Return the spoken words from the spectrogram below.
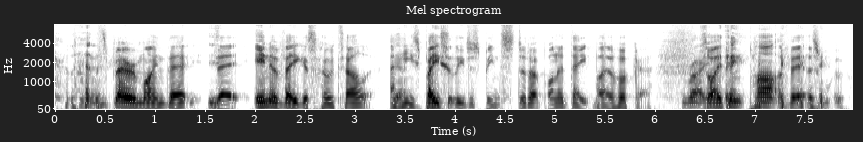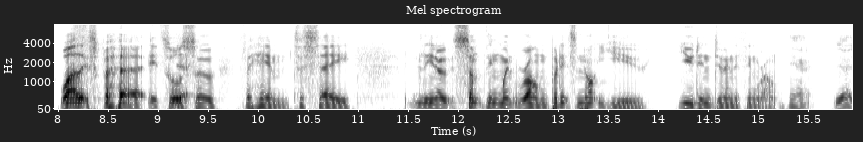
let's bear in mind that He's- they're in a Vegas hotel, and Yeah. he's basically just been stood up on a date by a hooker. Right. So I think part of it, as while it's for her, it's also for him to say, you know, something went wrong, but it's not you. You didn't do anything wrong, yeah, yeah,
